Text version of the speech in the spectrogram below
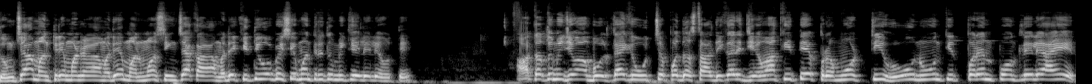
तुमच्या मंत्रिमंडळामध्ये मनमोहन सिंगच्या काळामध्ये किती ओबीसी मंत्री तुम्ही केलेले होते? आता तुम्ही जेव्हा बोलताय की उच्च पदस्थ अधिकारी जेव्हा की ते प्रमोटी होऊन होऊन तिथपर्यंत पोहोचलेले आहेत.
